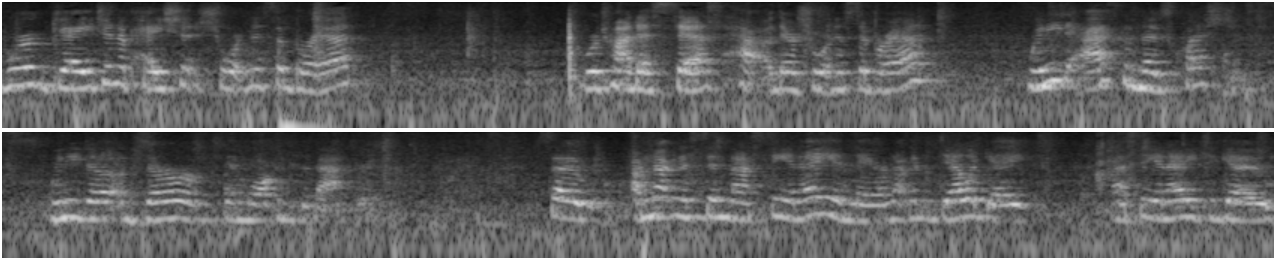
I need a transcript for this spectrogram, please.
we're gauging a patient's shortness of breath, we're trying to assess how their shortness of breath, we need to ask them those questions. We need to observe them walking to the bathroom. So I'm not gonna send my CNA in there, I'm not gonna delegate my CNA to go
